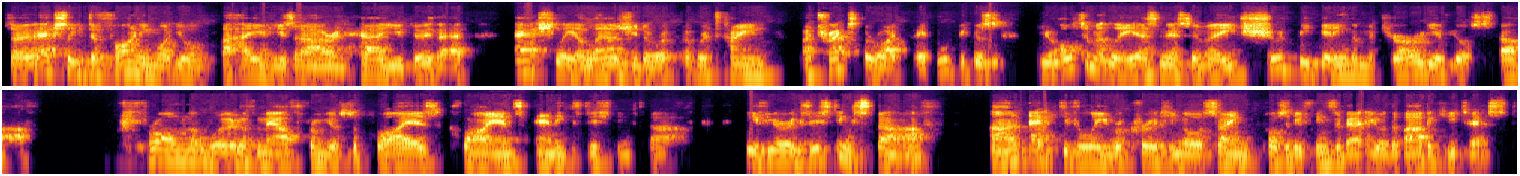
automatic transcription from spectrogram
So actually defining what your behaviours are and how you do that actually allows you to re- retain attracts the right people because you ultimately, as an SME, should be getting the majority of your staff from word of mouth from your suppliers, clients, and existing staff. If your existing staff aren't actively recruiting or saying positive things about you at the barbecue test,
